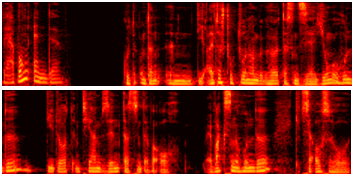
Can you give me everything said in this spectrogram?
Werbung Ende. Gut, und dann ähm, die Altersstrukturen haben wir gehört, das sind sehr junge Hunde, die dort im Tierheim sind. Das sind aber auch erwachsene Hunde. Gibt es ja auch so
